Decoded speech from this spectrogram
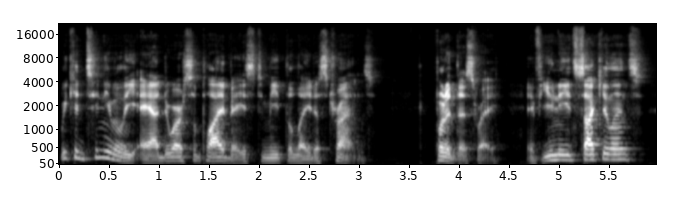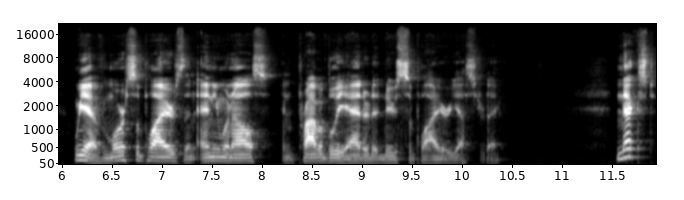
we continually add to our supply base to meet the latest trends. Put it this way if you need succulents, we have more suppliers than anyone else and probably added a new supplier yesterday. Next,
